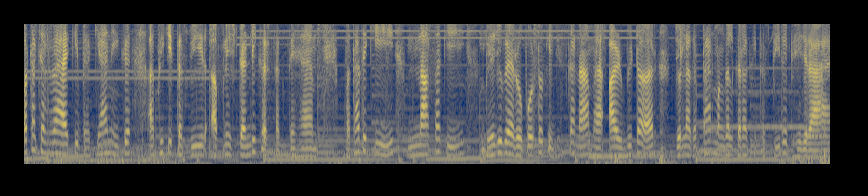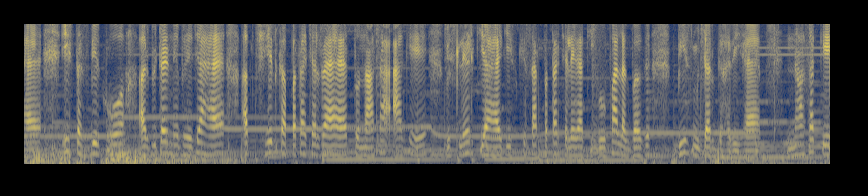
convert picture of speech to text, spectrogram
पता चल रहा है कि वैज्ञानिक अभी की तस्वीर अपनी स्टडी कर सकते हैं। बता दें कि नासा की भेजे गए रोबोटों की, जिसका नाम है ऑर्बिटर जो लगातार मंगल ग्रह की तस्वीरें भेज रहा है। इस तस्वीर को ऑर्बिटर ने भेजा है। अब छेद का पता चल रहा है तो नासा आगे विश्लेषण किया है कि इसके साथ पता चलेगा कि गुफा लगभग 20 मीटर गहरी है। नासा के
